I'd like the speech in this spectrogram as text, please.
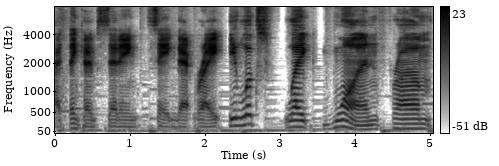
I think I'm setting, saying that right. He looks like one from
